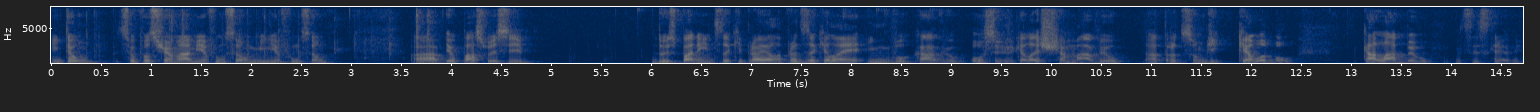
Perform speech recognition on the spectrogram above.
Então, se eu fosse chamar a minha função, minha função, uh, eu passo esse dois parênteses aqui para ela para dizer que ela é invocável, ou seja, que ela é chamável, a tradução de callable, calable, se escreve.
